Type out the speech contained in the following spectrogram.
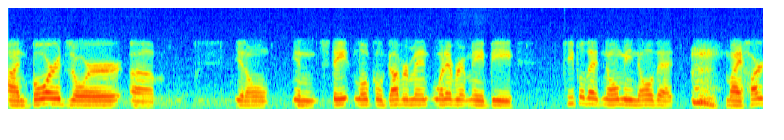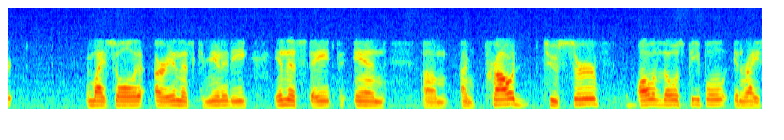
on boards or um, you know in state, local government, whatever it may be, people that know me know that my heart and my soul are in this community, in this state, and um, I'm proud to serve all of those people in Rice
